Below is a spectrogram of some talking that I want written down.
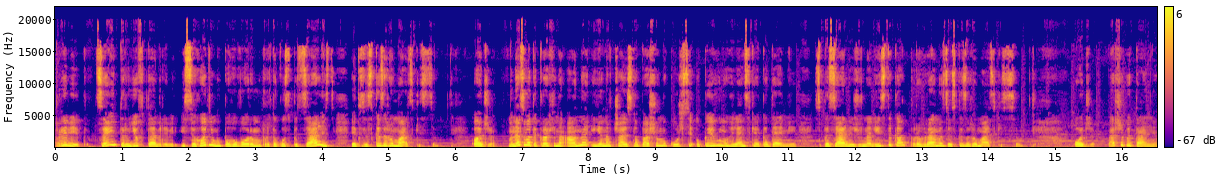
Привіт! Це інтерв'ю в темряві, і сьогодні ми поговоримо про таку спеціальність, як зв'язки з громадськістю. Отже, мене звати Крохіна Анна, і я навчаюсь на першому курсі у Києво-Могилянській академії, спеціальність журналістика, програма зв'язки з громадськістю. Отже, перше питання.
